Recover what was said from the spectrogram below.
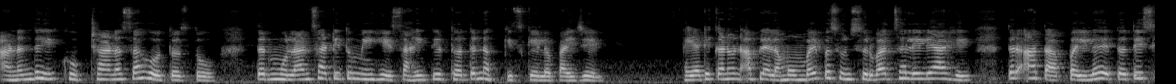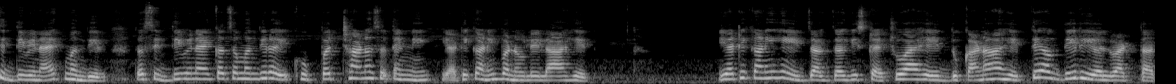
आनंदही खूप छान असा होत असतो. तर मुलांसाठी तुम्ही हे साहितीर्थ तर नक्कीच केलं पाहिजे. या ठिकाणून आपल्याला मुंबईपासून सुरुवात झालेली आहे. तर आता पहिलं येतं ते सिद्धिविनायक मंदिर. तर सिद्धिविनायकाचं मंदिरही खूपच छान असं त्यांनी या ठिकाणी बनवलेलं आहेत या ठिकाणी हे जागजागी स्टॅच्यू आहेत दुकानं आहेत ते अगदी रिअल वाटतात.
